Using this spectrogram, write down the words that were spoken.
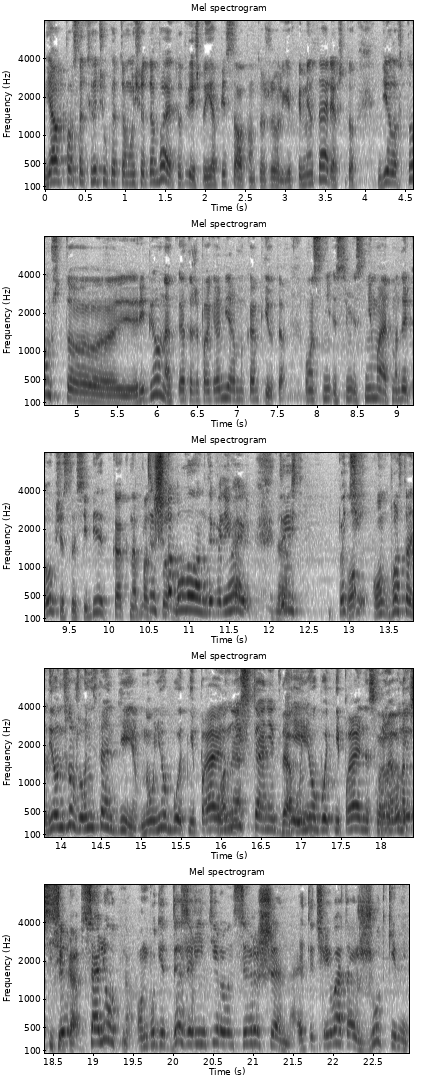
Я просто хочу к этому еще добавить тут вещь, что я писал там тоже Ольге в комментариях, что дело в том, что ребенок это же программируемый компьютер. Он сни- сни- снимает модель общества себе как на Это подсо- шаблон, ты понимаешь? Да. То есть, Он, почему- он просто дело не в том, что он не станет геем, но у него будет неправильно. он не станет да, геем. у него будет неправильно сформирована психика. Абсолютно. Он будет дезориентирован совершенно. Это чревато жуткими,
